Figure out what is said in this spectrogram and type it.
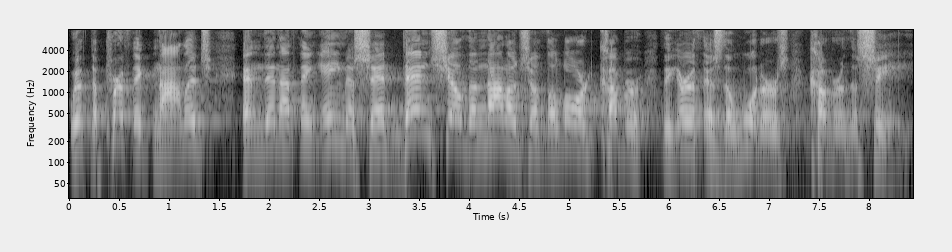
with the perfect knowledge. And then I think Amos said, Then shall the knowledge of the Lord cover the earth as the waters cover the sea.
